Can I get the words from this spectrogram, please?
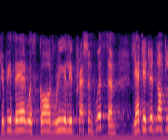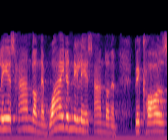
to be there with God really present with them. Yet he did not lay his hand on them. Why didn't he lay his hand on them? Because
